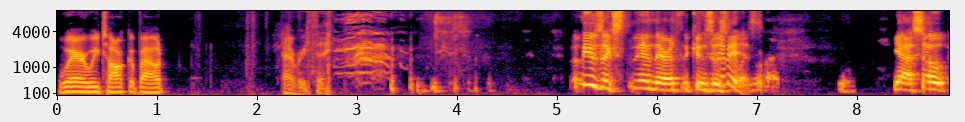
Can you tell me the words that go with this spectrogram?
where we talk about everything. But music's in there consistently. It is. Right. Yeah, so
